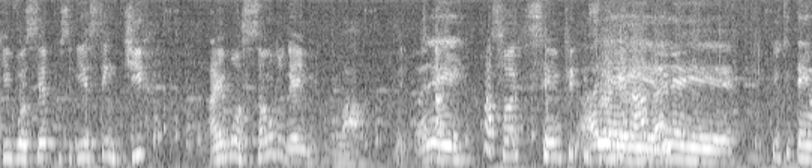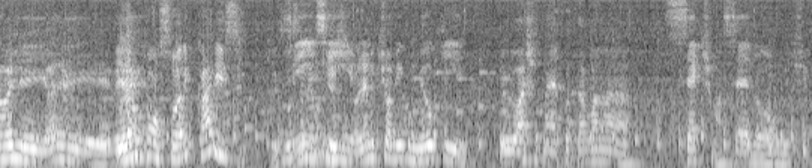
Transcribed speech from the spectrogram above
que você conseguia sentir a emoção do game. Uau! Olha aí! A Sony sempre Olha aí, né? olha aí! O que, que tem hoje aí? Olha aí! E era um console caríssimo. Sim, sim, disso. eu lembro que tinha um amigo meu que eu acho que na época eu tava na sétima série ou algo do tipo.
